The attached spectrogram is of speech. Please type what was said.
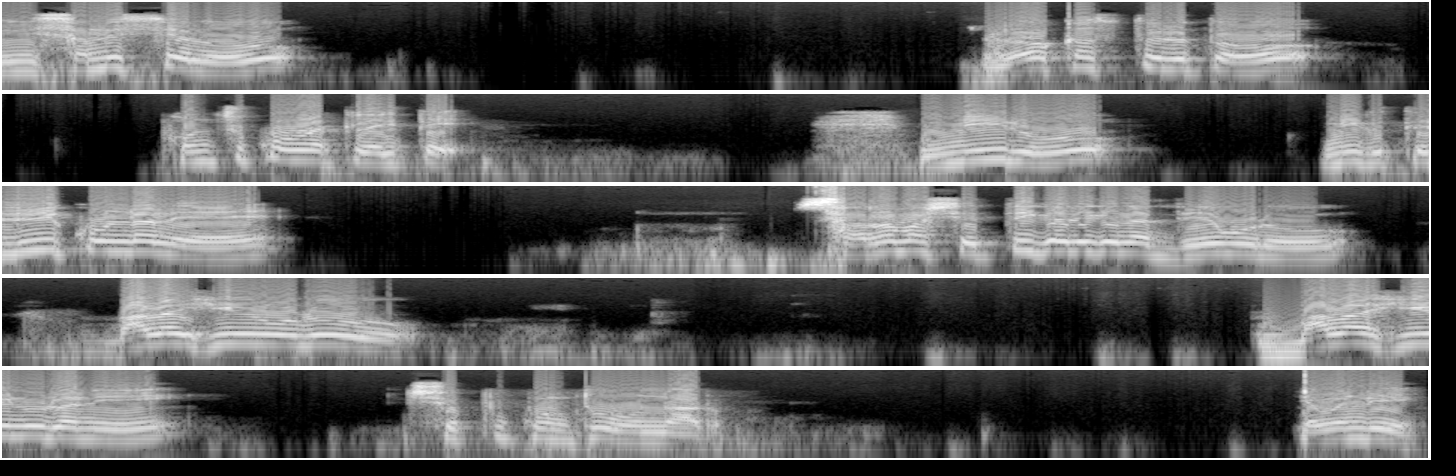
ఈ సమస్యలు లోకస్తులతో పంచుకున్నట్లయితే మీరు మీకు తెలియకుండానే సర్వశక్తి కలిగిన దేవుడు బలహీనుడు బలహీనుడని చెప్పుకుంటూ ఉన్నారు. ఏమండి?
